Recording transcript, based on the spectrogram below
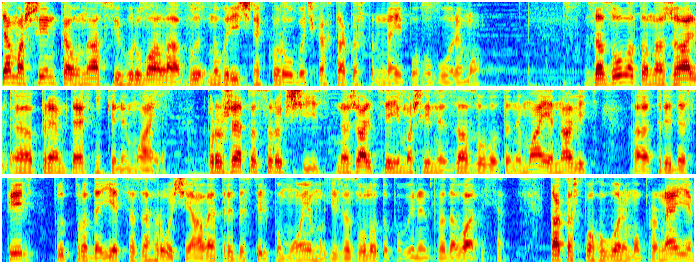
Ця машинка у нас фігурувала в новорічних коробочках, також про неї поговоримо. За золото, на жаль, е, прем-техніки немає. Progetto 46, на жаль, цієї машини за золото немає. Навіть е, 3D стиль тут продається за гроші, але 3D стиль, по-моєму, і за золото повинен продаватися. Також поговоримо про неї.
